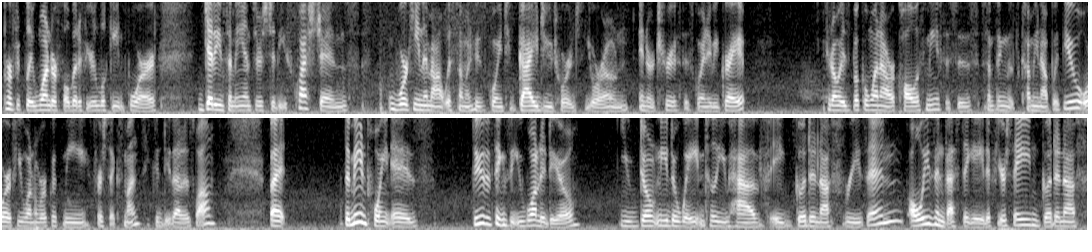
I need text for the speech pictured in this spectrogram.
perfectly wonderful, but if you're looking for getting some answers to these questions, working them out with someone who's going to guide you towards your own inner truth is going to be great. You can always book a one hour call with me if this is something that's coming up with you, or if you want to work with me for six months, you can do that as well. But the main point is do the things that you want to do. You don't need to wait until you have a good enough reason. Always investigate. If you're saying good enough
